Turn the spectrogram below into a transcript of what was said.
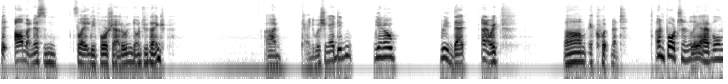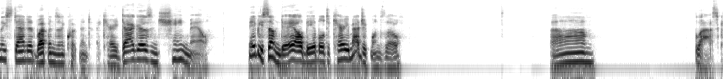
Bit ominous and slightly foreshadowing, don't you think? I'm kind of wishing I didn't, you know, read that. Anyway, um, equipment. Unfortunately, I have only standard weapons and equipment. I carry daggers and chainmail. Maybe someday I'll be able to carry magic ones, though. Um, flask.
